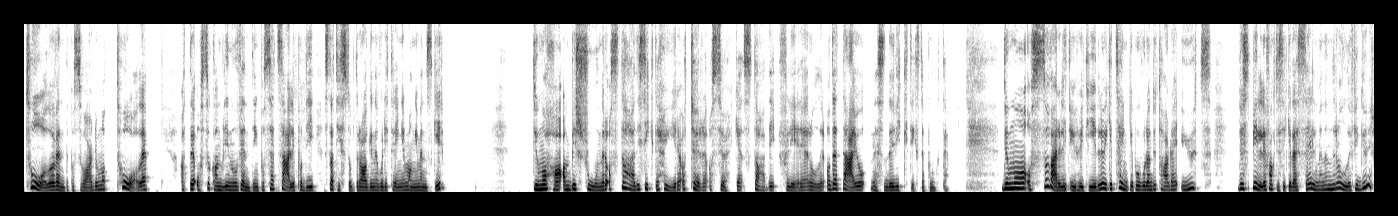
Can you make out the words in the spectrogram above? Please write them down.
tåle å vente på svar, du må tåle at det også kan bli noe venting på sett, særlig på de statistoppdragene hvor de trenger mange mennesker. Du må ha ambisjoner og stadig sikte høyere og tørre å søke stadig flere roller, og dette er jo nesten det viktigste punktet. Du må også være litt uhøytidelig og ikke tenke på hvordan du tar deg ut. Du spiller faktisk ikke deg selv, men en rollefigur.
